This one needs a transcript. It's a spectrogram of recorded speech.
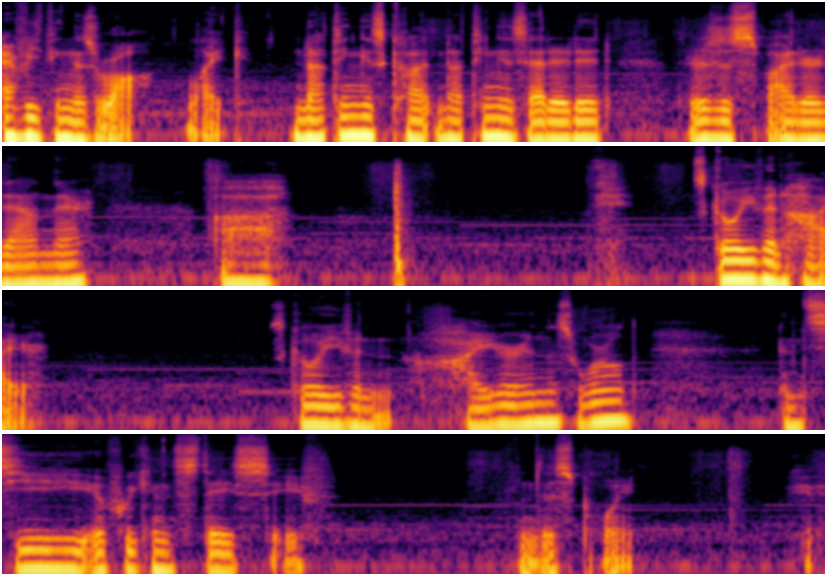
everything is raw. Like nothing is cut, nothing is edited. There's a spider down there. Uh Okay, let's go even higher. Let's go even higher in this world and see if we can stay safe from this point. Okay.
